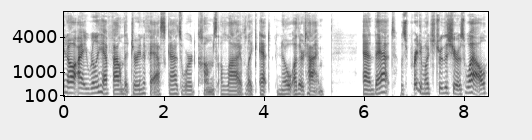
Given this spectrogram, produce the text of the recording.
You know, I really have found that during a fast, God's word comes alive like at no other time. And that was pretty much true this year as well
